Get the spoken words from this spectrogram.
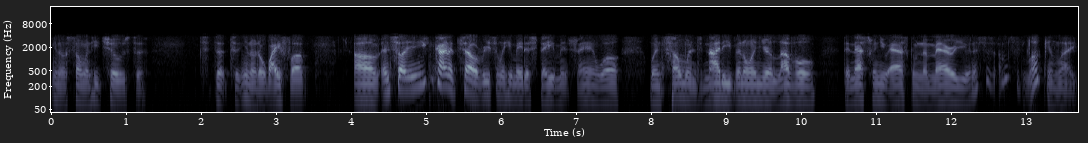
you know, someone he chose to, to, to you know, to wife up um, and so and you can kind of tell recently he made a statement saying, well, when someone's not even on your level, then that's when you ask them to marry you. And it's just, I'm just looking like,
